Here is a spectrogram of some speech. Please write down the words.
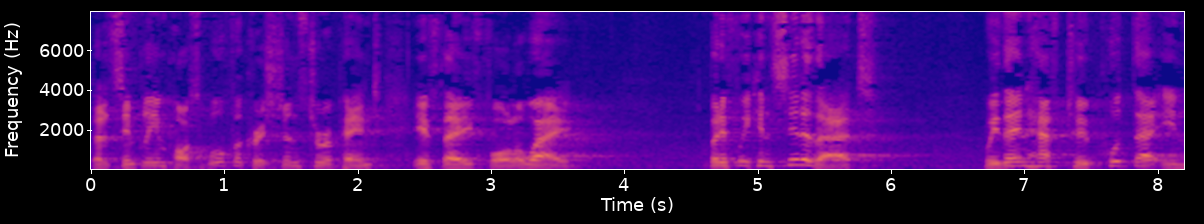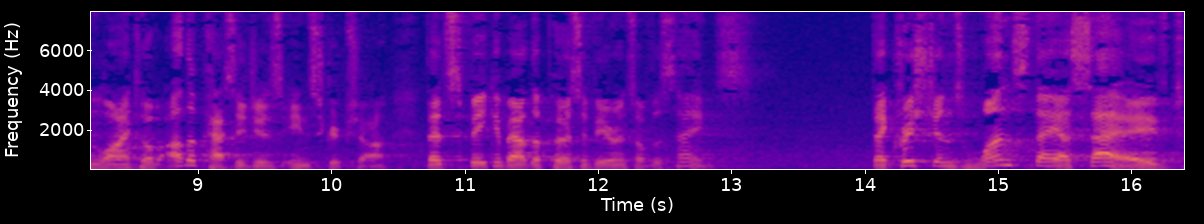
That it's simply impossible for Christians to repent if they fall away. But if we consider that, we then have to put that in light of other passages in Scripture that speak about the perseverance of the saints. That Christians, once they are saved,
